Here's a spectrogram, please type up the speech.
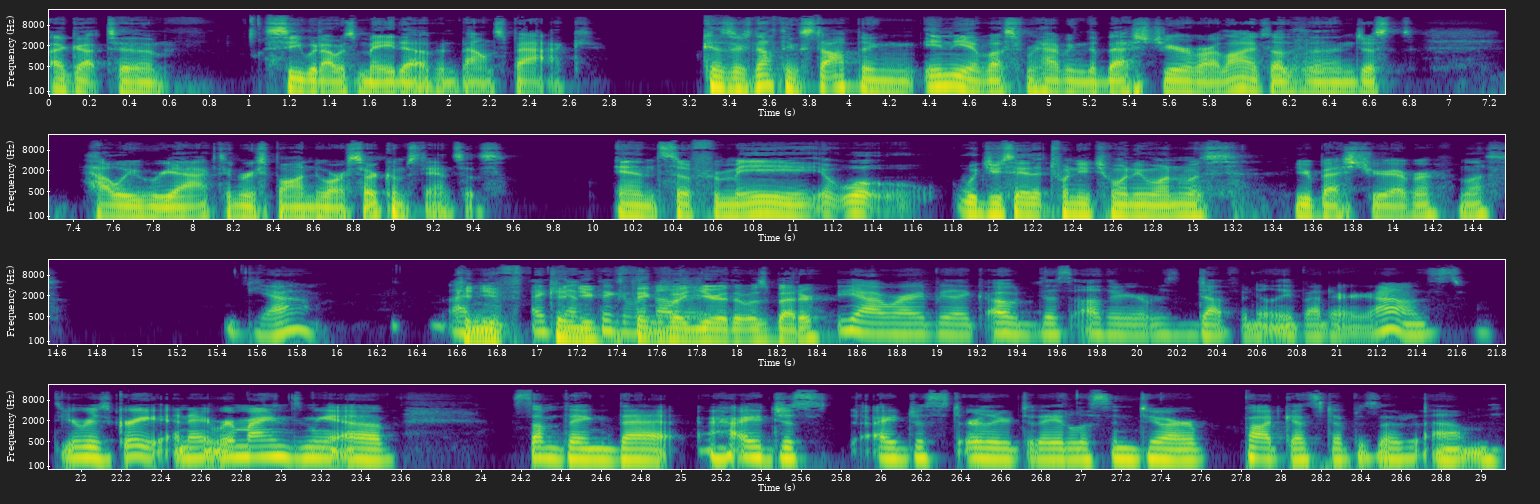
I got to see what I was made of and bounce back. Because there's nothing stopping any of us from having the best year of our lives other than just how we react and respond to our circumstances. And so for me, what, would you say that 2021 was your best year ever, Les? Yeah. Can you I can you think, think of, of, a year that was better? Yeah, where I'd be like, oh, this other year was definitely better. Yeah, this year was great, and it reminds me of something that I just I just earlier today listened to our podcast episode um,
